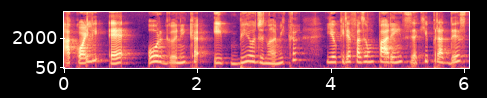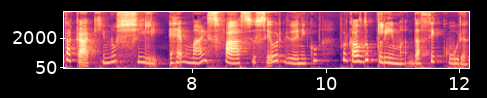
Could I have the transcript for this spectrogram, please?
A Coile é orgânica e biodinâmica e eu queria fazer um parêntese aqui para destacar que no Chile é mais fácil ser orgânico por causa do clima, da secura.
